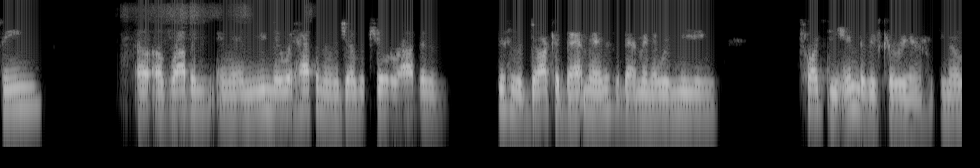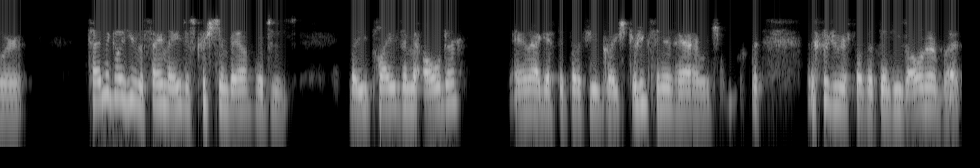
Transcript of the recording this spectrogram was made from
scene of, of Robin and, and you knew what happened when the Joker killed Robin and this is a darker Batman. This is a Batman that we're meeting towards the end of his career. You know, where technically he's the same age as Christian Bale, which is, but he plays him older. And I guess they put a few gray streaks in his hair, which, which we were supposed to think he's older, but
